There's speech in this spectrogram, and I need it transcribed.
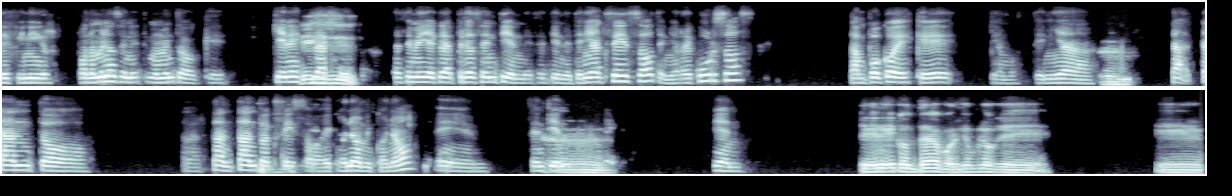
definir, por lo menos en este momento, que quién es Sí, sí, clase, sí. clase media, cla- pero se entiende, se entiende. Tenía acceso, tenía recursos, tampoco es que, digamos, tenía Eh, ta- tanto, a ver, tan, tanto sí. acceso económico, ¿no? Eh, se entiende. Eh, Bien. él, contaba, por ejemplo, que eh,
